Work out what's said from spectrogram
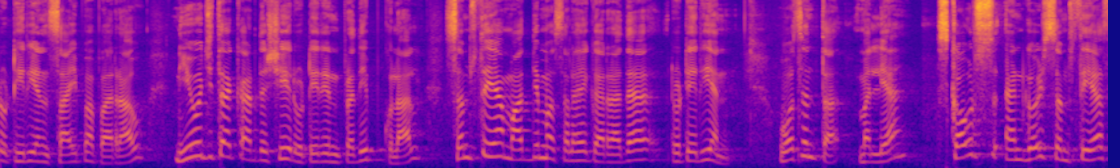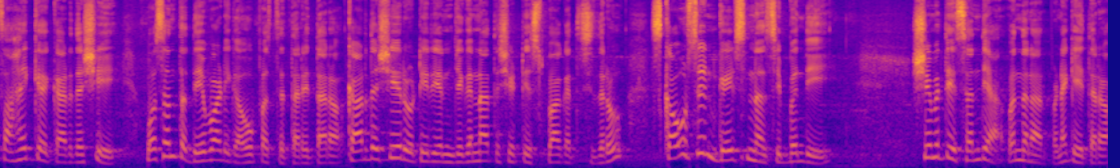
ರೋಟೇರಿಯನ್ ಸಾಯಿಬಾಬಾ ರಾವ್, ನಿಯೋಜಿತ ಕಾರ್ಯದರ್ಶಿ ರೋಟೇರಿಯನ್ ಪ್ರದೀಪ್ ಕುಲಾಲ್, ಸಂಸ್ಥೆಯ ಮಾಧ್ಯಮ ಸಲಹೆಗಾರರಾದ Rotarian Vasantha Mallya scouts and guides ಸಂಸ್ಥೆಯ ಸಹಾಯಕ ಕಾರ್ಯದರ್ಶಿ ವಸಂತ ದೇವಾಡಿಗ ಉಪಸ್ಥಿತರಿದ್ದಾರೆ. ಕಾರ್ಯದರ್ಶಿ ರೋಟೇರಿಯನ್ ಜಗನ್ನಾಥ ಶೆಟ್ಟಿ ಸ್ವಾಗತಿಸಿದರು. ಸ್ಕೌಟ್ಸ್ ಅಂಡ್ ಗೈಡ್ಸ್ನ ಸಿಬ್ಬಂದಿ ಶ್ರೀಮತಿ ಸಂಧ್ಯಾ ವಂದನಾರ್ಪಣೆ ಗೀತರು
